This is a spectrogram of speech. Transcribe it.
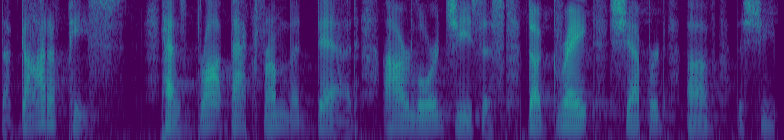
The God of peace has brought back from the dead our Lord Jesus, the great shepherd of the sheep.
